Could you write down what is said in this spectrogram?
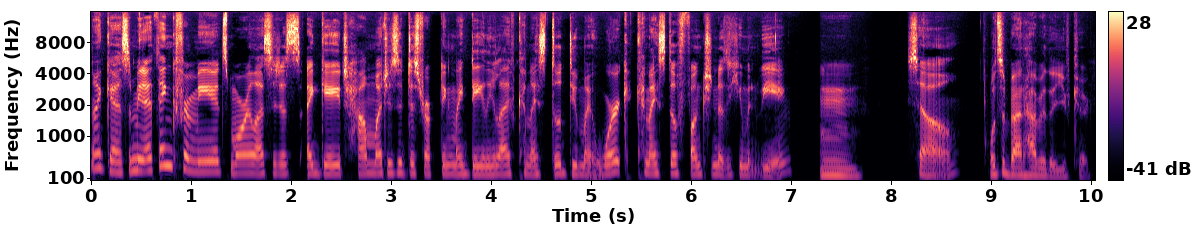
I guess. I mean, I think for me, it's more or less to just I gauge how much is it disrupting my daily life. Can I still do my work? Can I still function as a human being? Mm. So, What's a bad habit that you've kicked?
